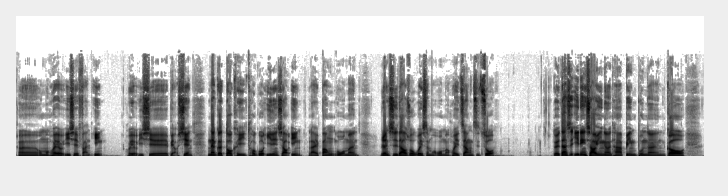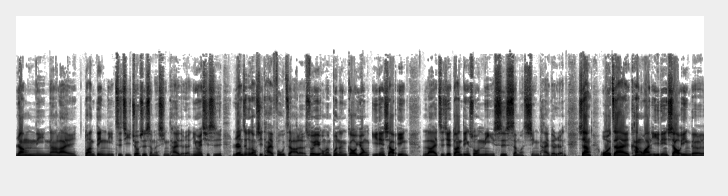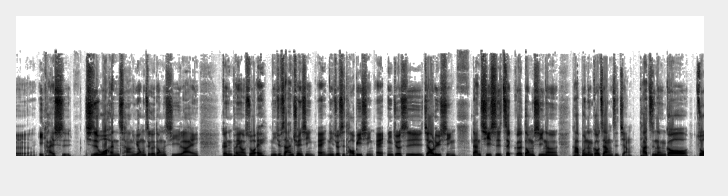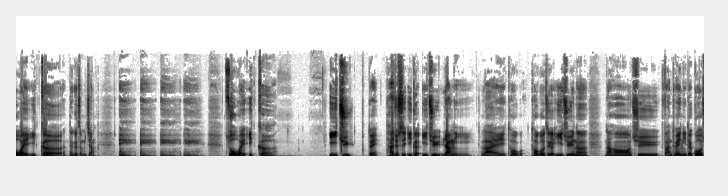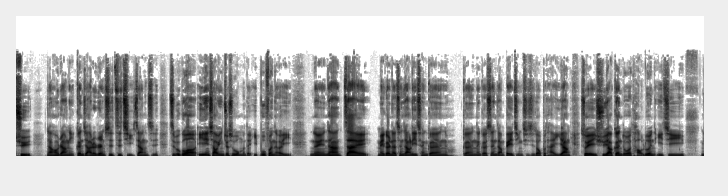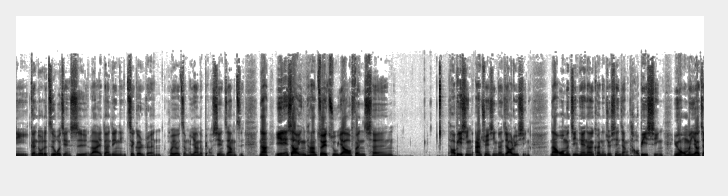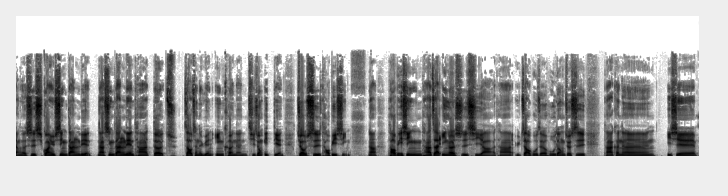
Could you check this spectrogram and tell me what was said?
呃，我们会有一些反应，会有一些表现，那个都可以透过依恋效应来帮我们认识到说，为什么我们会这样子做。对，但是依恋效应呢，它并不能够让你拿来断定你自己就是什么形态的人，因为其实人这个东西太复杂了，所以我们不能够用依恋效应来直接断定说你是什么形态的人。像我在看完依恋效应的一开始，其实我很常用这个东西来。跟朋友说，哎，你就是安全型，哎，你就是逃避型，哎，你就是焦虑型。但其实这个东西呢，它不能够这样子讲，它只能够作为一个那个怎么讲？哎哎哎哎，作为一个依据，对，它就是一个依据，让你来透过透过这个依据呢，然后去反推你的过去，然后让你更加的认识自己，这样子。只不过依恋效应就是我们的一部分而已。对，那在每个人的成长历程跟跟那个生长背景其实都不太一样，所以需要更多的讨论以及你更多的自我检视来断定你这个人会有怎么样的表现，这样子。那依恋效应它最主要分成。逃避型、安全型跟焦虑型。那我们今天呢，可能就先讲逃避型，因为我们要讲的是关于性单恋。那性单恋它的造成的原因，可能其中一点就是逃避型。那逃避型，它在婴儿时期啊，它与照顾者互动，就是它可能一些。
